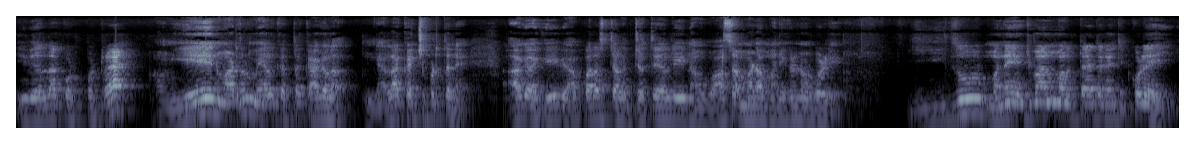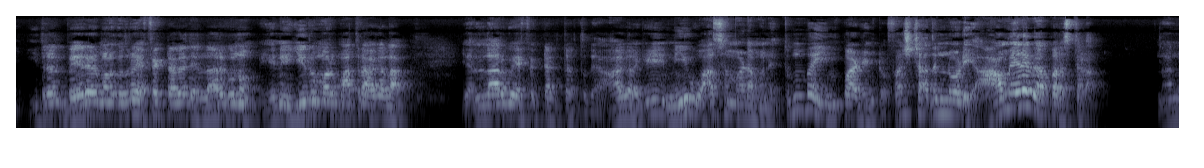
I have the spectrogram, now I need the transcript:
ಇವೆಲ್ಲ ಕೊಟ್ಬಿಟ್ರೆ ಅವ್ನು ಏನು ಮಾಡಿದ್ರು ಮೇಲೆ ಕತ್ತಕ್ಕಾಗಲ್ಲ ನೆಲ ಕಚ್ಚಿಬಿಡ್ತಾನೆ. ಹಾಗಾಗಿ ವ್ಯಾಪಾರ ಸ್ಥಳದ ಜೊತೆಯಲ್ಲಿ ನಾವು ವಾಸ ಮಾಡೋ ಮನೆಗಳು ನೋಡ್ಕೊಳ್ಳಿ. ಇದು ಮನೆ ಯಜಮಾನ ಮಲಗ್ತಾ ಇದ್ದಾನೆ ಅಂತ ಇಟ್ಕೊಳ್ಳಿ ಇದ್ರಲ್ಲಿ ಬೇರೆಯವ್ರು ಮಲಗಿದ್ರು ಎಫೆಕ್ಟ್ ಆಗೋದು ಎಲ್ಲರಿಗೂ ಏನು ಈ ರೂಮವ್ರಿಗೆ ಮಾತ್ರ ಆಗಲ್ಲ. ಎಲ್ಲರಿಗೂ ಎಫೆಕ್ಟ್ ಆಗ್ತಾ ಇರ್ತದೆ. ಹಾಗಾಗಿ ನೀವು ವಾಸ ಮಾಡೋ ಮನೆ ತುಂಬ ಇಂಪಾರ್ಟೆಂಟು ಫಸ್ಟ್ ಅದನ್ನ ನೋಡಿ. ಆಮೇಲೆ ವ್ಯಾಪಾರ ಸ್ಥಳ. ನಾನು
